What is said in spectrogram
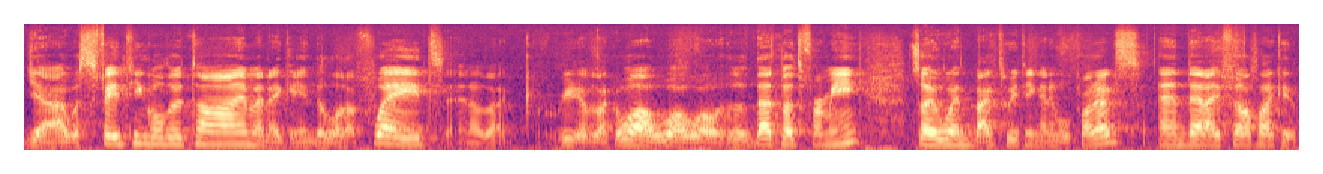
yeah i was fainting all the time and i gained a lot of weight and i was like really, I was like, whoa, whoa, whoa, that's not for me. So I went back to eating animal products, and then I felt like it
